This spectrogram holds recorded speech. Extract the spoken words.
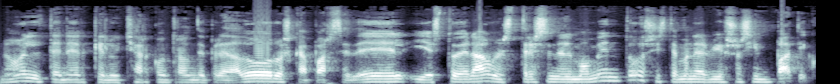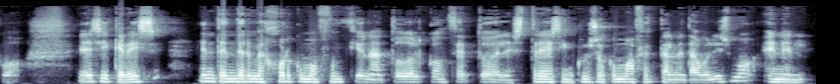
¿no? el tener que luchar contra un depredador o escaparse de él, y esto era un estrés en el momento, sistema nervioso simpático. ¿eh? Si queréis entender mejor cómo funciona todo el concepto del estrés, incluso cómo afecta al metabolismo, en el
